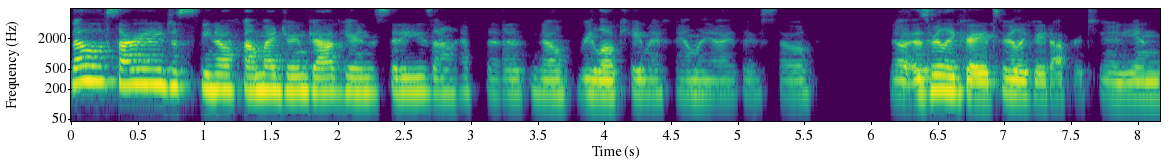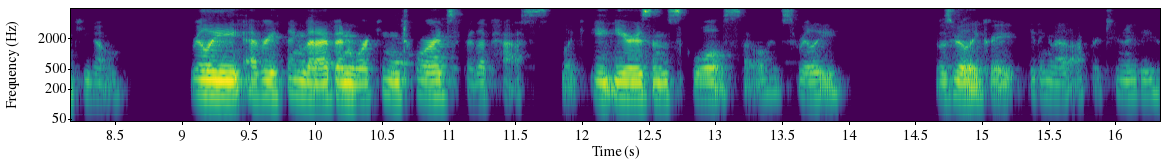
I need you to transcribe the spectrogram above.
No, sorry, I just, you know, found my dream job here in the cities. I don't have to, you know, relocate my family either. So, you know, it was really great. It's a really great opportunity. And, you know, really everything that I've been working towards for the past like eight years in school. So it's really, it was really great getting that opportunity.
